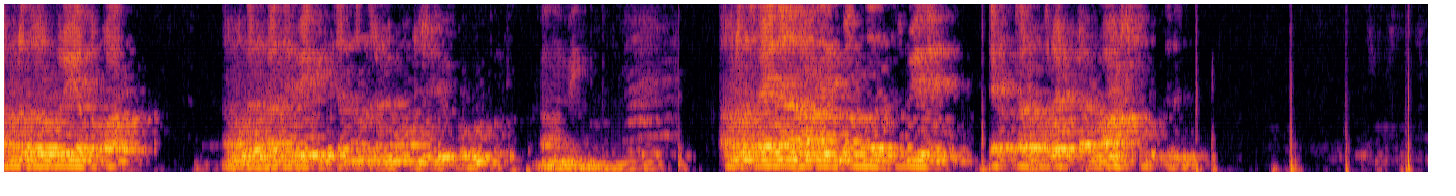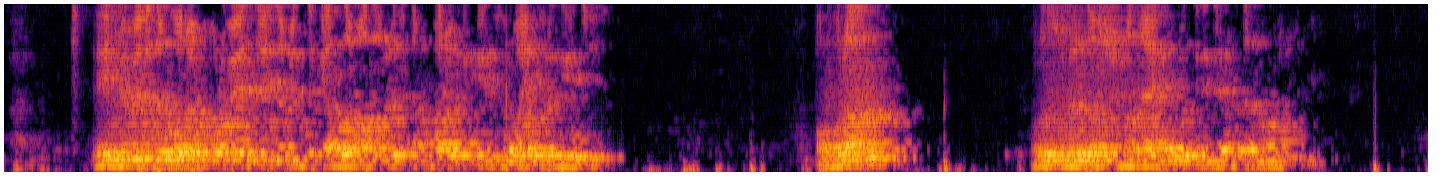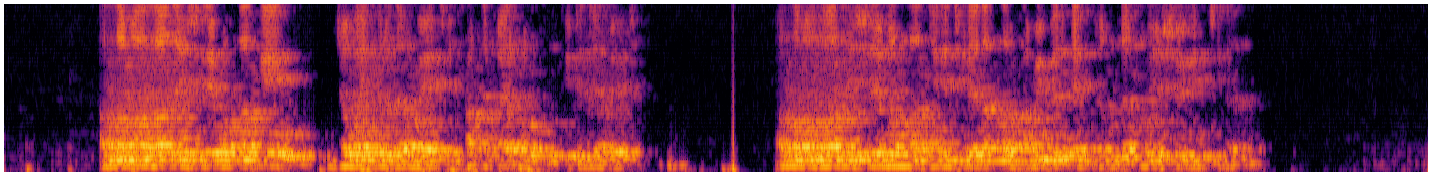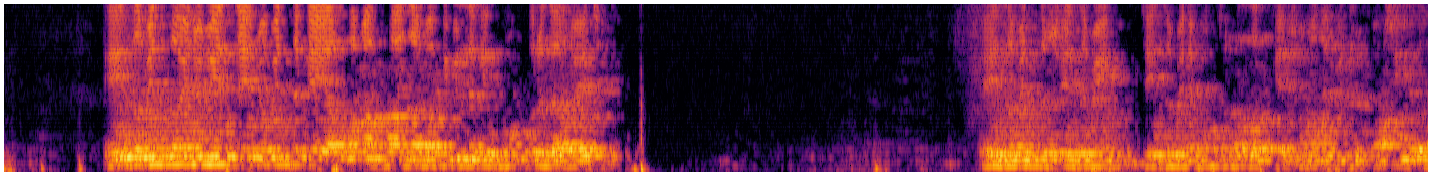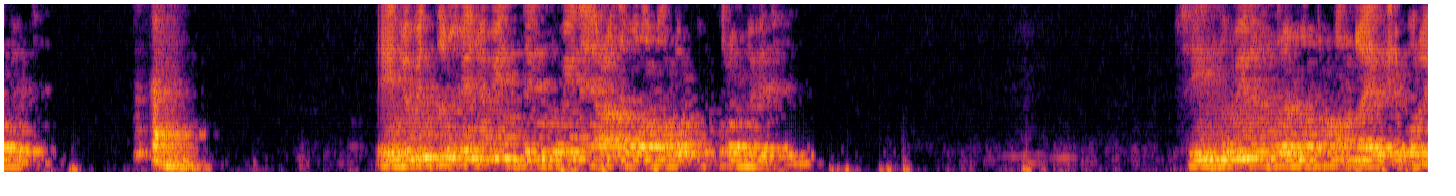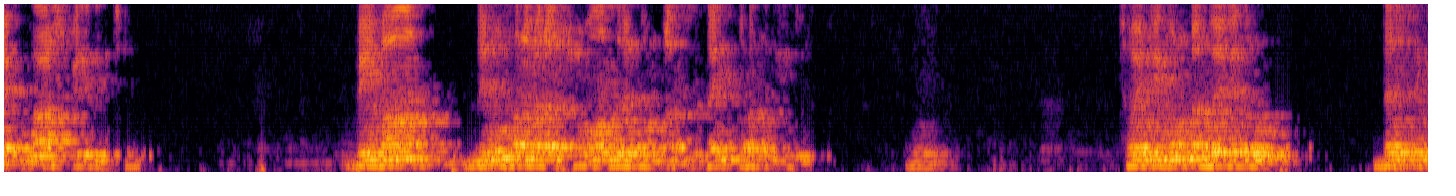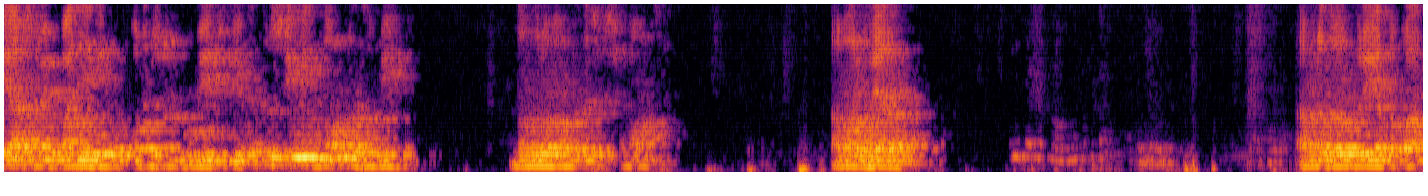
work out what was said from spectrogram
আমরা দোয়া করি আল্লাহ আমাদের হাজি বেগি জান্নাতের মেহমান হিসেবে কবুল আমিন। আমরা চাই না আর এই বাংলার জমিনে একটার পর একটা লাশ করতেছে এই জমিনে তো গজব পড়বে যে জমিন থেকে আল্লাহ মাদুল ইসলাম ফারুকিকে জবাই করে দিয়েছে। অপরাধ রসুলের দর্শনা তিনি মানুষ আল্লাহ মহারাজ এই শ্রীমন্দাকে জবাই করে দেওয়া হয়েছে, হাতে পায়ে রক্ত কেটে দেওয়া হয়েছে। আল্লাহ মহারাজ এই শ্রীমন্দা যিনি ছিলেন আল্লাহর হাবিবের একজন লেখনীয় শহীদ ছিলেন। এই জমিন তো এই জমিন, যে জমিন থেকে আল্লামা খাজা বা কিবিল্লাকে ভোগ করে দেওয়া হয়েছে। এই জমিন তো সেই জমিন, যে জমিনে মনসুর আল্লাহকে সমাজের ভিতরে ফাঁসি দেওয়া হয়েছে। এই জমিন তো সেই জমিন যে জমিনে আদম আমার রক্তক্ষরণ হয়েছে। সেই জমিনের উপরে মুসলমানরা একের পর এক লাশ ফেলে দিচ্ছে। বেঈমান নেবু হারামেরা সমাজের কোন রাষ্ট্রের দায়িত্ব হাতে দিয়েছে ছয়টি ঘণ্টা হয়ে গেল, দেশ থেকে আসামে পালিয়ে গেল, প্রশাসন ঘুমিয়ে এটা তো সেই নম্র জমি বাংলাদেশের সমাজ আমার ভাইয়েরা আমরা দোয়া করি আল্লাহ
